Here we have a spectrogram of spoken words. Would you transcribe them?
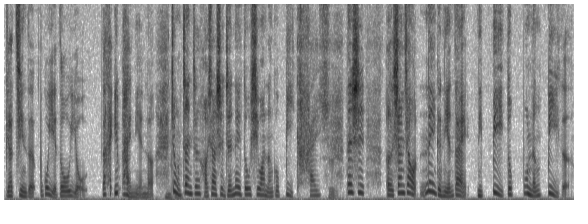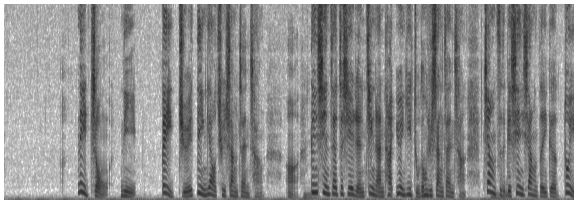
比较近的，不过也都有。大概一百年了，这种战争好像是人类都希望能够避开，是。但是，呃，相较那个年代，你避都不能避的，那种你被决定要去上战场啊，跟现在这些人竟然他愿意主动去上战场，这样子的一个现象的一个对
